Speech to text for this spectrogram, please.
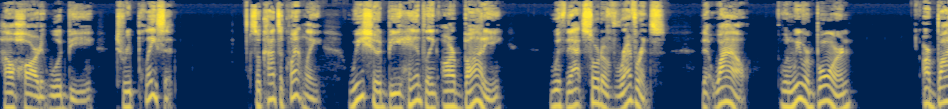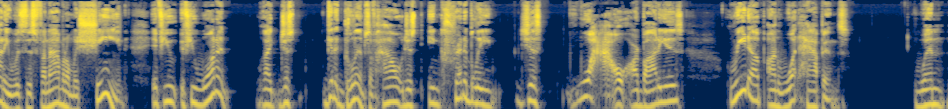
how hard it would be to replace it. So consequently, we should be handling our body with that sort of reverence that wow, when we were born, our body was this phenomenal machine. If you, if you want to like just get a glimpse of how just incredibly just wow our body is, read up on what happens when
